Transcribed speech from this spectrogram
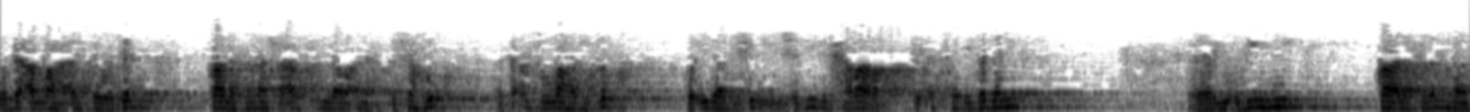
ودعا الله عز وجل. قال فما شعرت إلا وأنا في التشهد الله بصدق وإذا بشيء شديد الحرارة في أسفل بدني آه، يؤذيني. قال فلما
